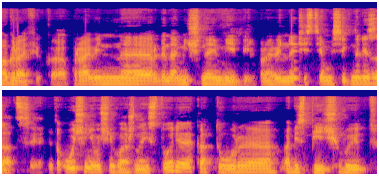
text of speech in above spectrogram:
инфографика, правильная эргономичная мебель, правильная система сигнализации. Это очень и очень важная история, которая обеспечивает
